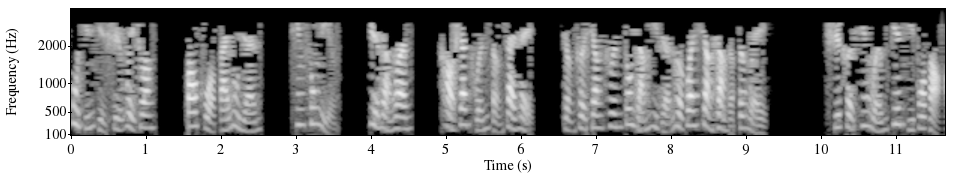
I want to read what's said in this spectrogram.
不仅仅是魏庄，包括白鹿原、青松岭、月亮湾、靠山屯等在内，整个乡村都洋溢着乐观向上的氛围。时刻新闻编辑播报。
